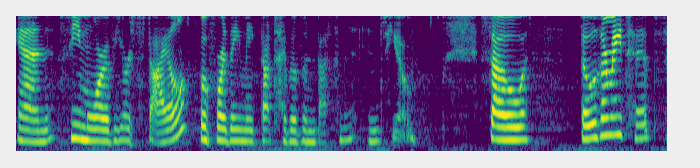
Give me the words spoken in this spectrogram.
and see more of your style before they make that type of investment into you. So, those are my tips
